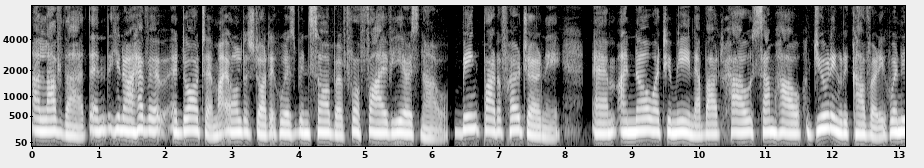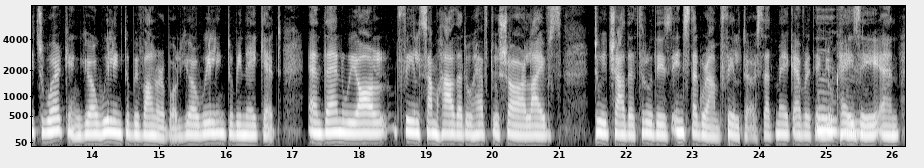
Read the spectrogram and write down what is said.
I love that. And, you know, I have a, a, daughter, my oldest daughter, who has been sober for five years now. Being part of her journey Um, I know what you mean about how somehow during recovery, when it's working, you're willing to be vulnerable, you're willing to be naked. And then we all feel somehow that we have to show our lives to each other through these Instagram filters that make everything mm-hmm. look hazy and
